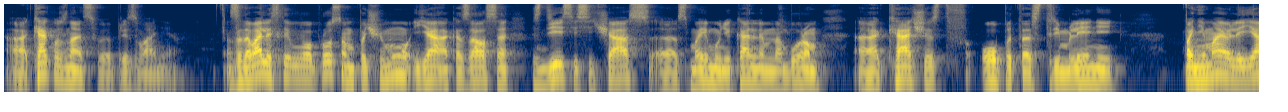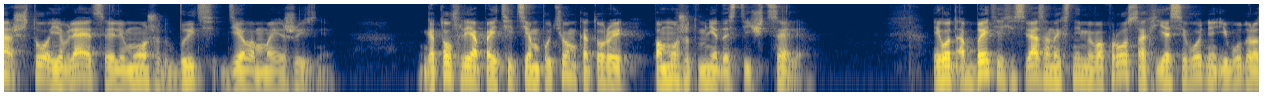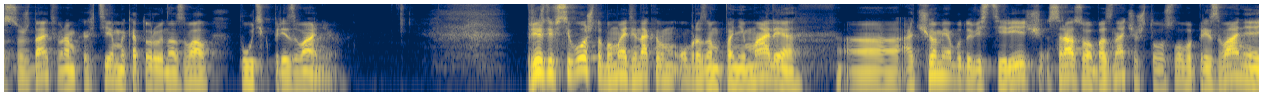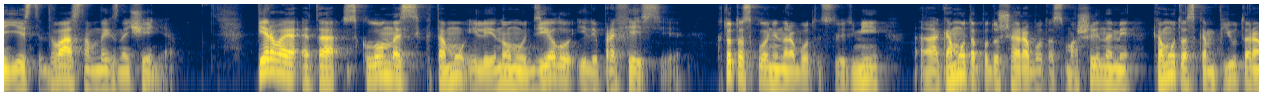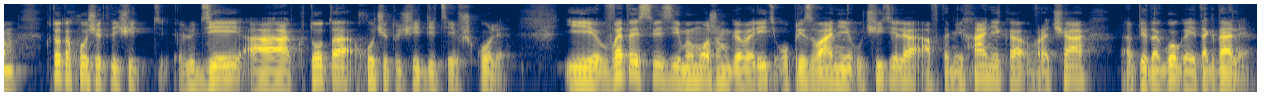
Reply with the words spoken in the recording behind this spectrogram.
А, как узнать свое призвание? Задавались ли вы вопросом, почему я оказался здесь и сейчас э, с моим уникальным набором э, качеств, опыта, стремлений? Понимаю ли я, что является или может быть делом моей жизни? Готов ли я пойти тем путем, который поможет мне достичь цели? И вот об этих и связанных с ними вопросах я сегодня и буду рассуждать в рамках темы, которую назвал «Путь к призванию». Прежде всего, чтобы мы одинаковым образом понимали, а, о чем я буду вести речь, сразу обозначу, что у слова «призвание» есть два основных значения. Первое – это склонность к тому или иному делу или профессии. Кто-то склонен работать с людьми, кому-то по душе работа с машинами, кому-то с компьютером, кто-то хочет лечить людей, а кто-то хочет учить детей в школе. И в этой связи мы можем говорить о призвании учителя, автомеханика, врача, э, педагога и так далее.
